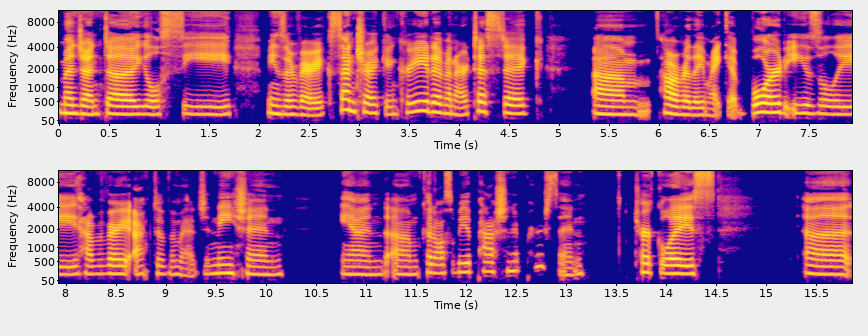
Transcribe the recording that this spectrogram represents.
Magenta, you'll see, means they're very eccentric and creative and artistic. Um, however, they might get bored easily, have a very active imagination, and um, could also be a passionate person. Turquoise, uh,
